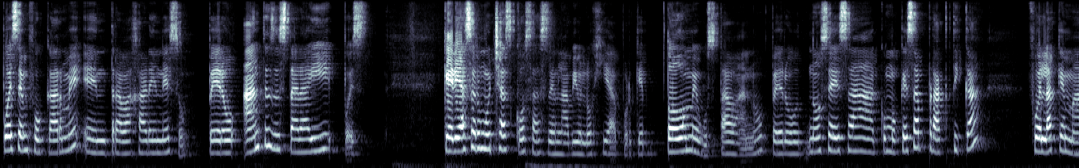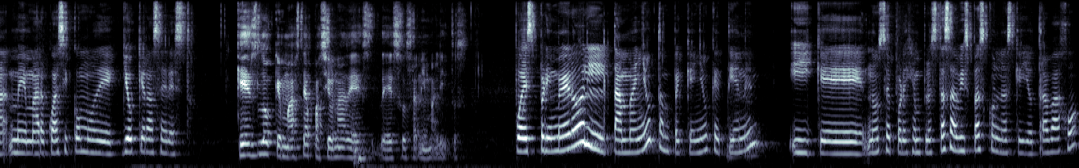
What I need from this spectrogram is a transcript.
pues enfocarme en trabajar en eso. Pero antes de estar ahí, pues quería hacer muchas cosas en la biología porque todo me gustaba, ¿no? Pero no sé, esa, como que esa práctica fue la que me marcó así como de yo quiero hacer esto. ¿Qué es lo que más te apasiona de, de esos animalitos? Pues primero el tamaño tan pequeño que tienen y que, no sé, por ejemplo, estas avispas con las que yo trabajo,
